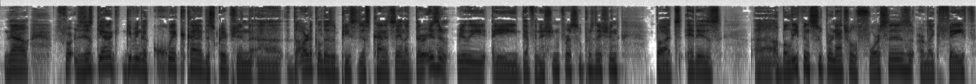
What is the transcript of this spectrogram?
Now, for just gi- giving a quick kind of description, uh, the article does a piece just kind of saying like there isn't really a definition for superstition, but it is uh, a belief in supernatural forces or like faith,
